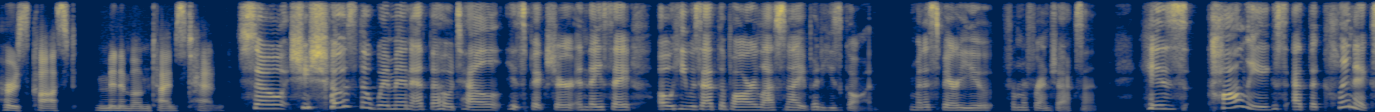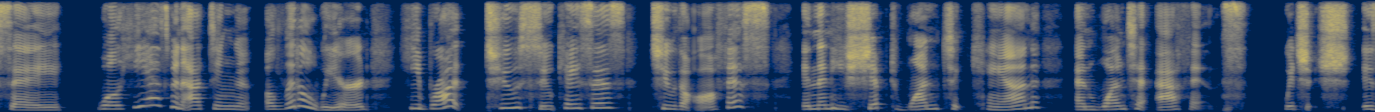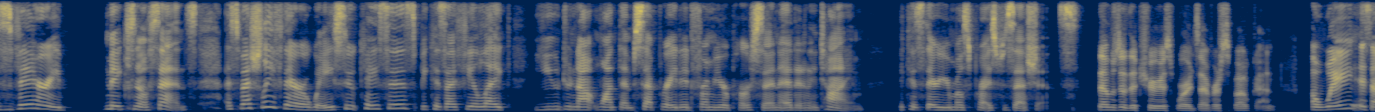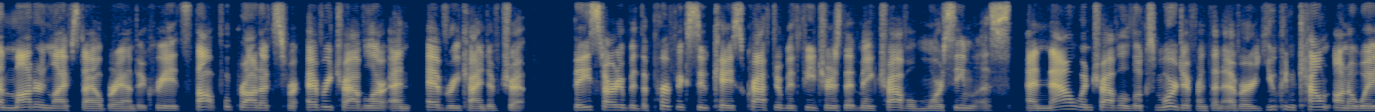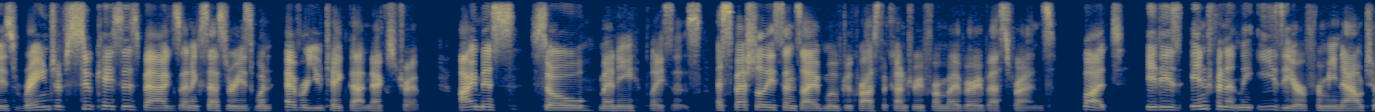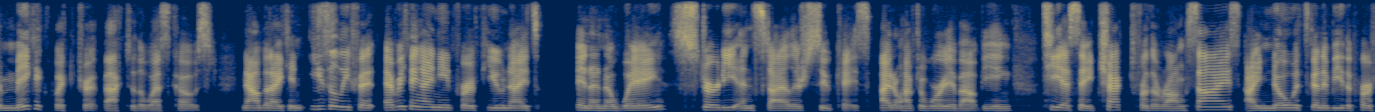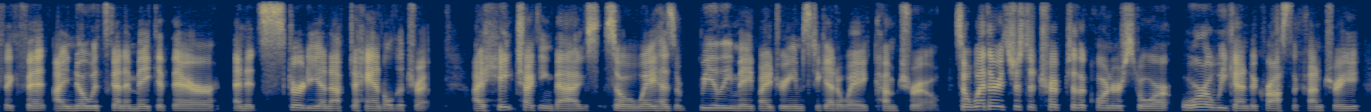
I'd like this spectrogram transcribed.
Hers cost minimum times 10. So she shows the women at the hotel his picture, and they say, "Oh, he was at the bar last night, but he's gone." I'm going to spare you from a French accent. His colleagues at the clinic say, "Well, he has been acting a little weird. He brought two suitcases to the office, and then he shipped one to Cannes and one to Athens." Which is very makes no sense, especially if they're away suitcases, because I feel like you do not want them separated from your person at any time because they're your most prized possessions. Those are the truest words ever spoken. Away is a modern lifestyle brand that creates thoughtful products for every traveler and every kind of trip. They started with the perfect suitcase crafted with features that make travel more seamless. And now, when travel looks more different than ever, you can count on Away's range of suitcases, bags, and accessories whenever you take that next trip. I miss so many places, especially since I have moved across the country from my very best friends. But it is infinitely easier for me now to make a quick trip back to the West Coast now that I can easily fit everything I need for a few nights in an away, sturdy, and stylish suitcase. I don't have to worry about being TSA checked for the wrong size. I know it's going to be the perfect fit. I know it's going to make it there, and it's sturdy enough to handle the trip. I hate checking bags, so Away has really made my dreams to get away come true. So, whether it's just a trip to the corner store or a weekend across the country,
